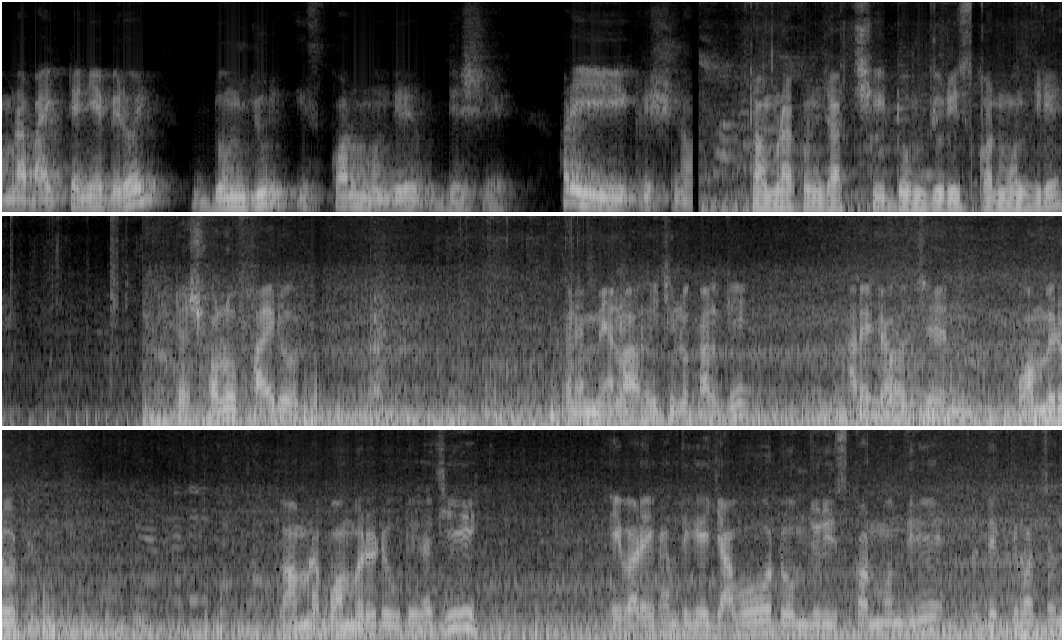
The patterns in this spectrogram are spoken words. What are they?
আমরা বাইকটা নিয়ে বেরোই ডোমজুর ইস্কন মন্দিরের উদ্দেশ্যে। হরে কৃষ্ণ। তো আমরা এখন যাচ্ছি ডোমজুর ইস্কন মন্দিরে। এটা ষোলো ফাই রোড। এখানে মেলা হয়েছিল কালকে, আর এটা হচ্ছে বম্বে রোড। তো আমরা বম্বে রোডে উঠে গেছি। এবার এখান থেকে যাব ডোমজুর ইস্কন মন্দিরে। তো দেখতে পাচ্ছেন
